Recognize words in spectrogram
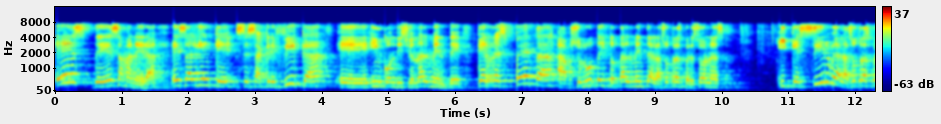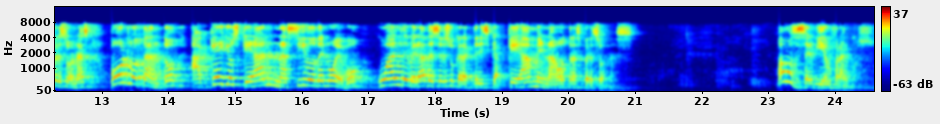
es de esa manera, es alguien que se sacrifica eh, incondicionalmente, que respeta absoluta y totalmente a las otras personas y que sirve a las otras personas, por lo tanto, aquellos que han nacido de nuevo, ¿cuál deberá de ser su característica? Que amen a otras personas. Vamos a ser bien francos.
